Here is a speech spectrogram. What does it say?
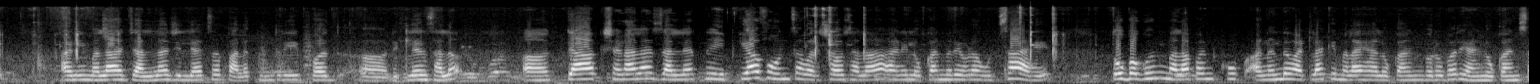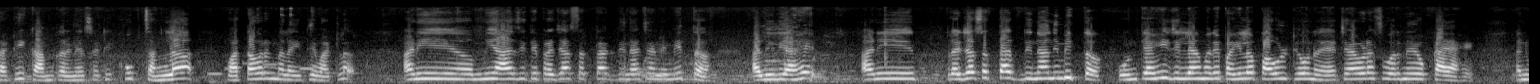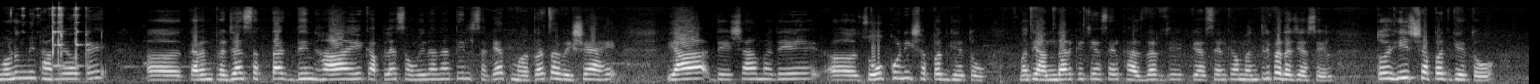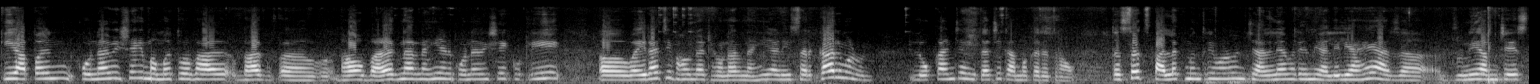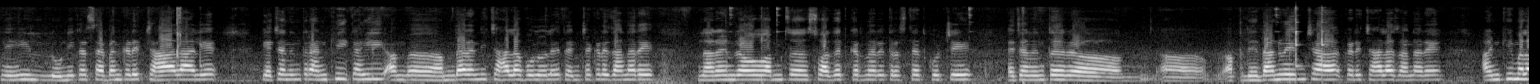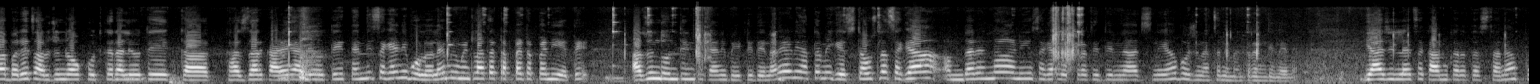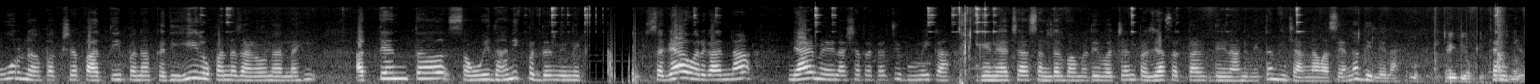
आणि मला जालना जिल्ह्याचं पालकमंत्री पद डिक्लेअर झालं. अ, त्या क्षणाला जालन्यातनं इतक्या फोनचा वर्षाव झाला आणि लोकांमध्ये एवढा उत्साह आहे. तो बघून मला पण खूप आनंद वाटला की मला ह्या लोकांबरोबर ह्या लोकांसाठी काम करण्यासाठी खूप चांगलं वातावरण मला इथे वाटलं. आणि मी आज इथे प्रजासत्ताक दिनाच्या निमित्त आलेली आहे. आणि प्रजासत्ताक दिनानिमित्त कोणत्याही जिल्ह्यामध्ये पहिलं पाऊल ठेवणं याच्या एवढा सुवर्णयोग काय आहे? आणि म्हणून मी थांबले होते कारण प्रजासत्ताक दिन हा एक आपल्या संविधानातील सगळ्यात महत्त्वाचा विषय आहे. या देशामध्ये जो कोणी शपथ घेतो मग ती आमदारकीची असेल खासदारची असेल किंवा मंत्रिपदाची असेल तो हीच शपथ घेतो. की आपण कोणाविषयी ममत्व भाग भाग भाव बाळगणार नाही आणि कोणाविषयी कुठलीही वैराची भावना ठेवणार नाही आणि सरकार म्हणून लोकांच्या हिताची कामं करत राहू. तसंच पालकमंत्री म्हणून जालन्यामध्ये मी आलेली आहे. आज जुने आमचे स्नेही लोणीकर साहेबांकडे चहाला आले याच्यानंतर आणखी काही आम आमदारांनी चहाला बोलवलं आहे त्यांच्याकडे जाणारे नारायणराव आमचं स्वागत करणारे रस्त्यात कोचे. याच्यानंतर आपले दानवेंच्याकडे चहाला जाणार आहे. आणखी मला बरेच अर्जुनराव खोतकर आले होते का खासदार काळे आले होते त्यांनी सगळ्यांनी बोलवलं आहे मी म्हटलं आता टप्प्याटप्प्याने येते. अजून दोन तीन ठिकाणी भेटी देणार आहे आणि आता मी गेस्ट हाऊसला सगळ्या आमदारांना आणि सगळ्या लोकप्रतिनिधींना स्नेहभोजनाचं निमंत्रण दिलेलं आहे. या जिल्ह्याचं काम करत असताना पूर्ण पक्षपातीपणा कधीही लोकांना जाणवणार नाही. अत्यंत संविधानिक पद्धतीने सगळ्या वर्गांना न्याय मिळेल अशा प्रकारची भूमिका घेण्याच्या संदर्भामध्ये वचन प्रजासत्ताक दिनानिमित्त मी जालनावासियांना दिलेलं आहे. Thank you thank you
